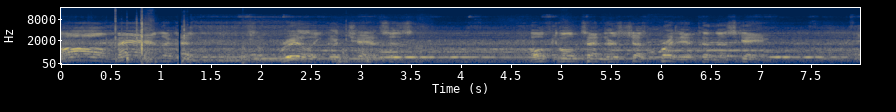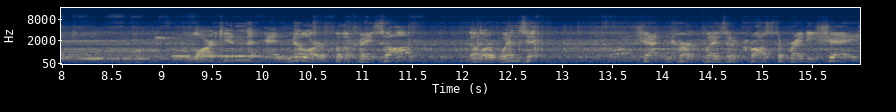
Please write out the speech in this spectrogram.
Oh, man. The, some really good chances. Both goaltenders just brilliant in this game. Larkin and Miller for the face-off. Miller wins it. Shattenkirk plays it across to Brady Skjei.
